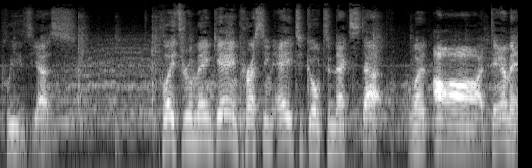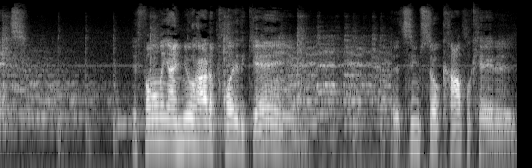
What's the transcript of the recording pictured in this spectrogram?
please, yes. Play through main game, pressing A to go to next step. When, aw, damn it. If only I knew how to play the game. It seems so complicated.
